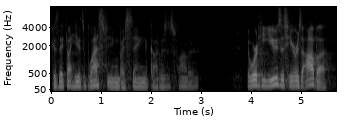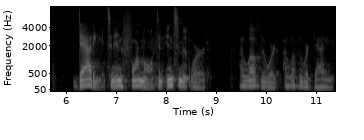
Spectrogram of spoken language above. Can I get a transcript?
because they thought he was blaspheming by saying that God was his father. The word he uses here is Abba, daddy. It's an informal, it's an intimate word. I love the word. I love the word daddy.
